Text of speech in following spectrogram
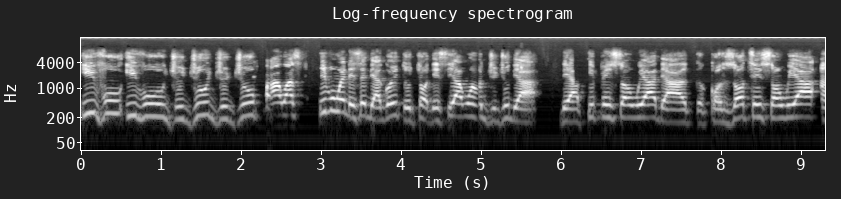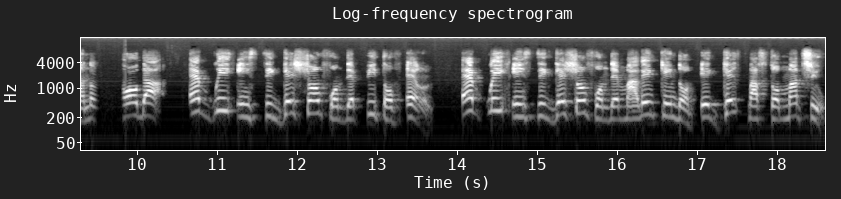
Evil, evil, juju, juju, powers. Even when they say they are going to church, they see I want juju, they are they are keeping somewhere, they are consulting somewhere, and all that. Every instigation from the pit of hell, every instigation from the marine kingdom against Pastor Matthew,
